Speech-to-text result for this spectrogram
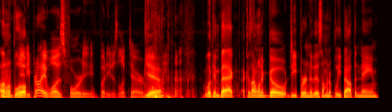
I don't want to blow Dude, up. he probably was 40, but he just looked terrible. Yeah. Looking back, because I want to go deeper into this, I'm gonna bleep out the name,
